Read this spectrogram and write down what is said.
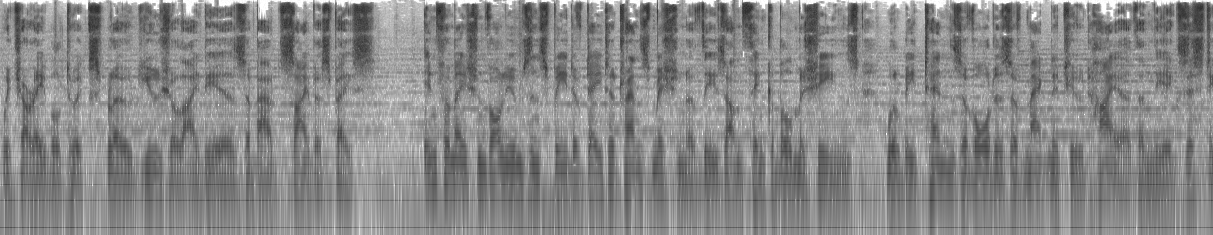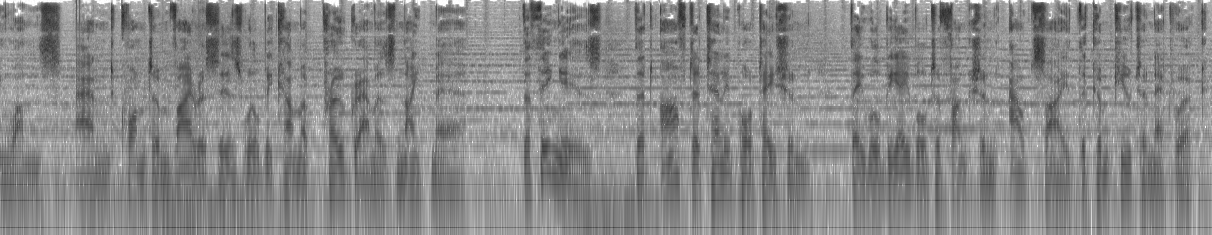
which are able to explode usual ideas about cyberspace. Information volumes and speed of data transmission of these unthinkable machines will be tens of orders of magnitude higher than the existing ones, and quantum viruses will become a programmer's nightmare. The thing is that after teleportation, they will be able to function outside the computer network.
